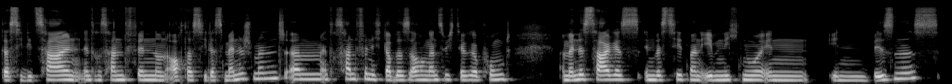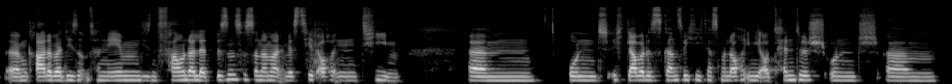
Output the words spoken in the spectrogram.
dass sie die Zahlen interessant finden und auch, dass sie das Management ähm, interessant finden. Ich glaube, das ist auch ein ganz wichtiger Punkt. Am Ende des Tages investiert man eben nicht nur in, in Business, ähm, gerade bei diesen Unternehmen, diesen Founder-led Businesses, sondern man investiert auch in ein Team. Ähm, und ich glaube, das ist ganz wichtig, dass man da auch irgendwie authentisch und ähm,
